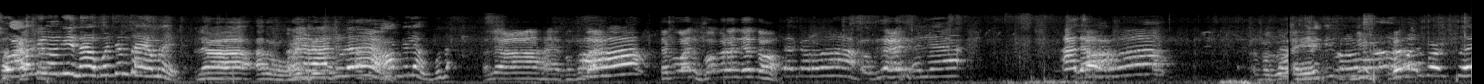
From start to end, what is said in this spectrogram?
સોળો કે નથી ના ઉપર કેમ થાય હમણે? એટલે આ આ તો અરે રાજુડા આમ કે લે ઊભો એટલે આ હા ભગવા તમે વાત ઊભો કરો લેતો ઉતાર કરવા. ઊભો રહે. એટલે આ તો ભગવાન એ એથી કરવા પડશે.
